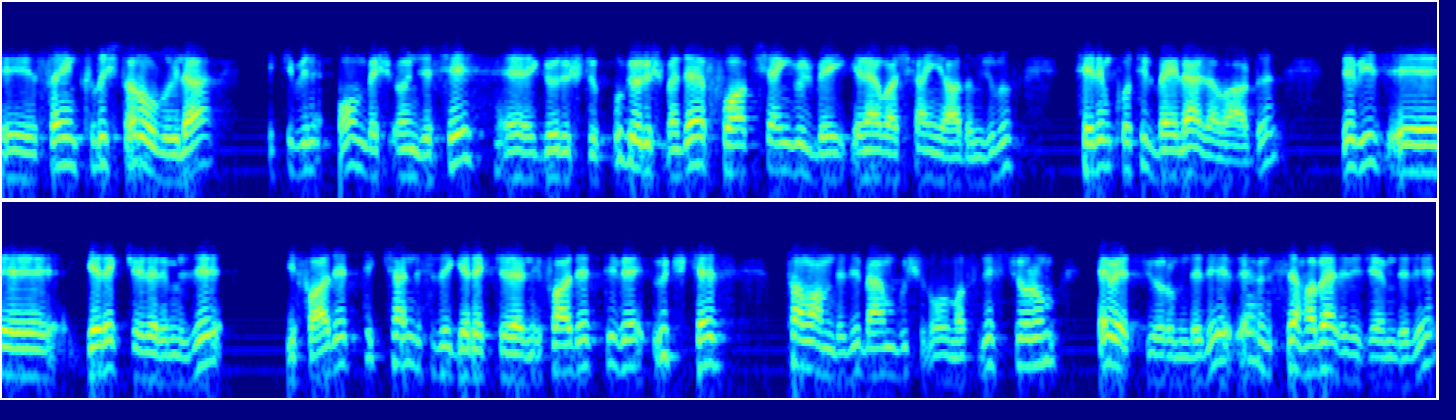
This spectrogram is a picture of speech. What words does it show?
e, Sayın Kılıçdaroğlu'yla 2015 öncesi e, görüştük. Bu görüşmede Fuat Şengül Bey, Genel Başkan Yardımcımız, Selim Kotil Beyler de vardı. Ve biz e, gerekçelerimizi ifade ettik. Kendisi de gerekçelerini ifade etti ve üç kez tamam dedi ben bu işin olmasını istiyorum. Evet diyorum dedi. Ben size haber vereceğim dedi.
